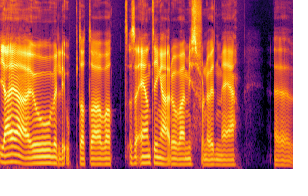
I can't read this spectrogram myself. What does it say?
Jeg er jo veldig opptatt av at Altså, én ting er å være misfornøyd med uh,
